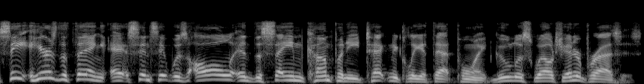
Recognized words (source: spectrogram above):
See, here's the thing: eh, since it was all in the same company, technically at that point, Gulas Welch Enterprises,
